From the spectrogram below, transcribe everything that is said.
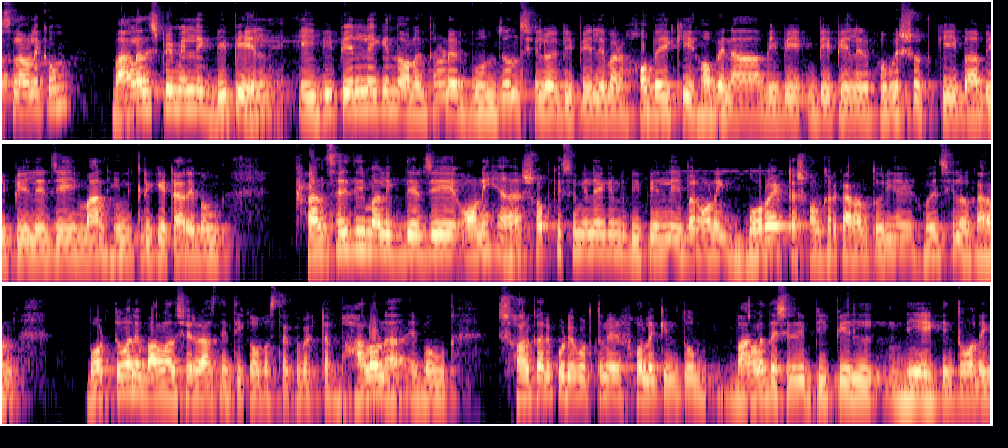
আসসালামু আলাইকুম। বাংলাদেশ প্রিমিয়ার লিগ বিপিএল এই বিপিএল নিয়ে কিন্তু অনেক ধরনের গুঞ্জন ছিল। বিপিএল এবার হবে কি, হবে না? বিপিএল এর ভবিষ্যৎ কি? বা বিপিএল এর যে এই মানহীন ক্রিকেটার এবং ফ্রাঞ্চাইজি মালিকদের যে অনীহা সব কিছু মিলিয়ে কিন্তু বিপিএল নিয়ে এবার অনেক বড় একটা সংখ্যার কারণ তৈরি হয়েছিল। কারণ বর্তমানে বাংলাদেশের রাজনৈতিক অবস্থা খুব একটা ভালো না এবং সরকারের পরিবর্তনের ফলে কিন্তু বাংলাদেশের বিপিএল নিয়ে কিন্তু অনেক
